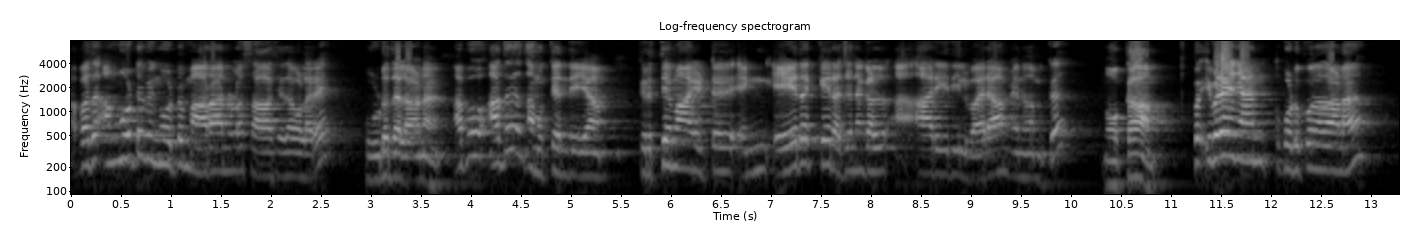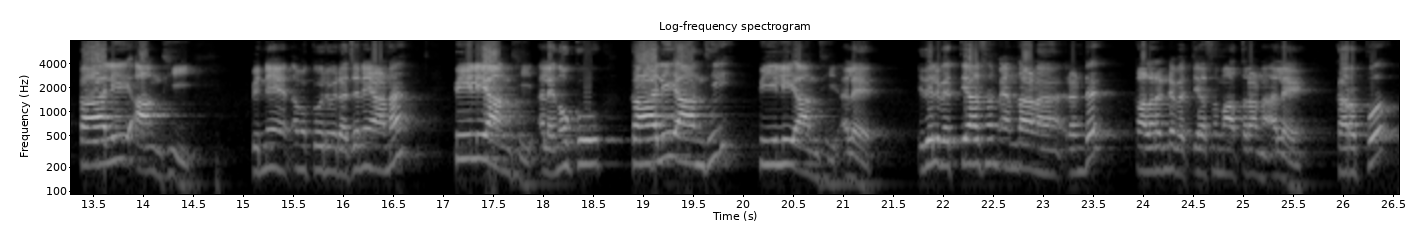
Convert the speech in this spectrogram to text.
അപ്പൊ അത് അങ്ങോട്ടും ഇങ്ങോട്ടും മാറാനുള്ള സാധ്യത വളരെ കൂടുതലാണ്. അപ്പോൾ അത് നമുക്ക് എന്ത് ചെയ്യാം? കൃത്യമായിട്ട് ഏതൊക്കെ രചനകൾ ആ- രീതിയിൽ വരാം എന്ന് നമുക്ക് നോക്കാം. ഇപ്പൊ ഇവിടെ ഞാൻ കൊടുക്കുന്നതാണ് കാലി ആന്ധി പിന്നെ നമുക്കൊരു രചനയാണ് പീലി ആന്ധി അല്ലെ നോക്കൂ. കാലി ആന്ധി പീലി ആന്ധി അല്ലെ? ഇതിൽ വ്യത്യാസം എന്താണ്? രണ്ട് കളറിന്റെ വ്യത്യാസം മാത്രമാണ് അല്ലെ? കറുപ്പ്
